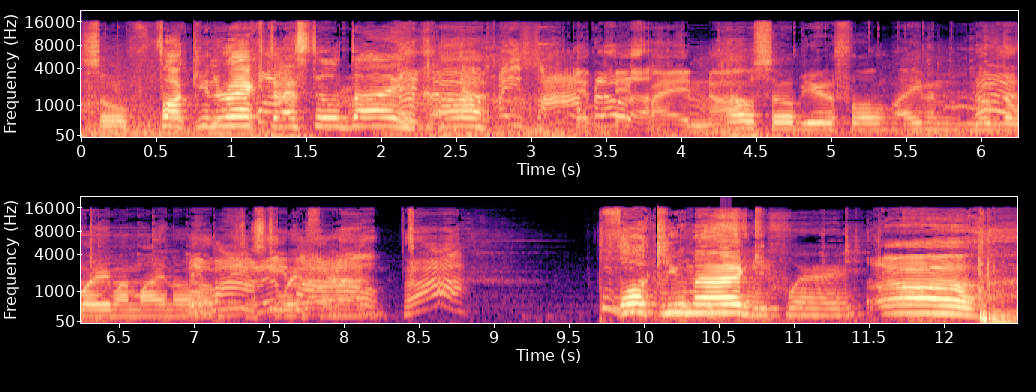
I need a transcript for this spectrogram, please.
So fucking wrecked and I still die! Oh. so beautiful. I even moved away my mind just to wait for him. Ah! Fuck you, Mag! Ugh.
